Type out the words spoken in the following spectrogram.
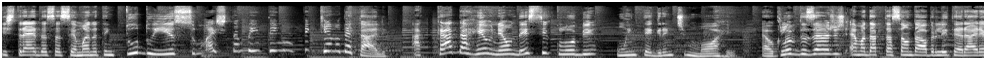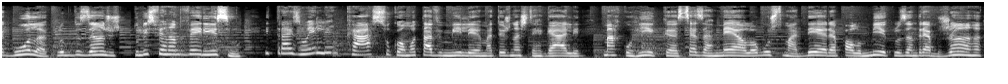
estreia dessa semana, tem tudo isso, mas também tem um pequeno detalhe. A cada reunião desse clube, um integrante morre. É, o Clube dos Anjos é uma adaptação da obra literária Gula, Clube dos Anjos, do Luiz Fernando Veríssimo, traz um elencaço como Otávio Miller, Matheus Nastergalli, Marco Rica, César Mello, Augusto Madeira, Paulo Miklos, André Bujanra,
